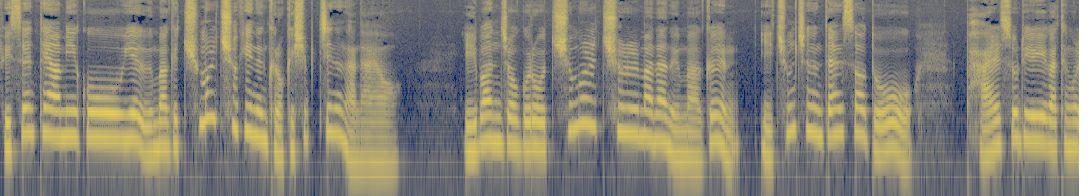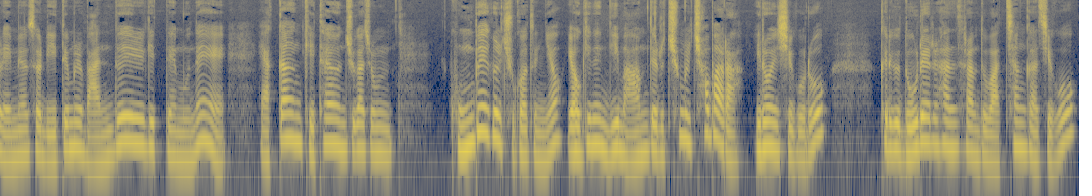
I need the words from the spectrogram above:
비센테 아미고의 음악에 춤을 추기는 그렇게 쉽지는 않아요. 일반적으로 춤을 출 만한 음악은 이 춤추는 댄서도 발소리 같은 걸 내면서 리듬을 만들기 때문에 약간 기타 연주가 좀 공백을 주거든요. 여기는 네 마음대로 춤을 춰봐라. 이런 식으로. 그리고 노래를 하는 사람도 마찬가지고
